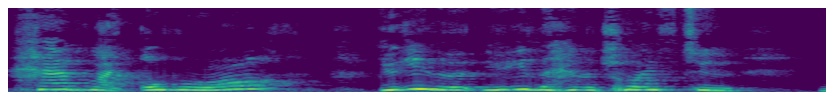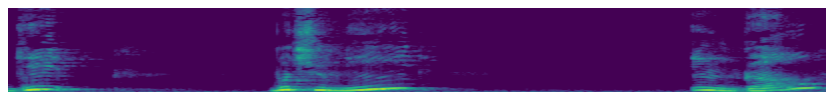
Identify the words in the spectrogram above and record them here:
have like overall you either you either have a choice to get what you need and go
